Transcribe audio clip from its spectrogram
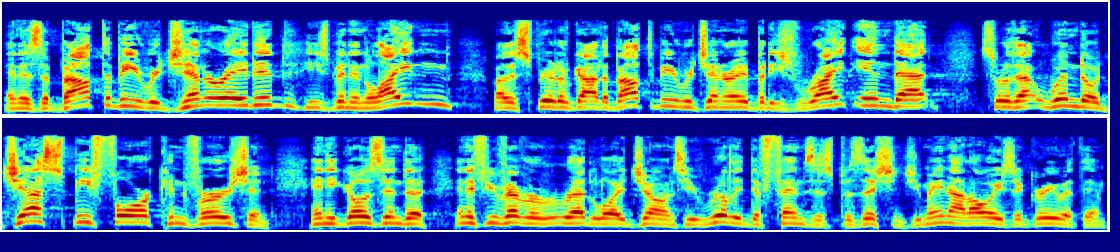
and is about to be regenerated. He's been enlightened by the Spirit of God, about to be regenerated, but he's right in that sort of that window just before conversion. And he goes into, and if you've ever read Lloyd-Jones, he really defends his positions. You may not always agree with him,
